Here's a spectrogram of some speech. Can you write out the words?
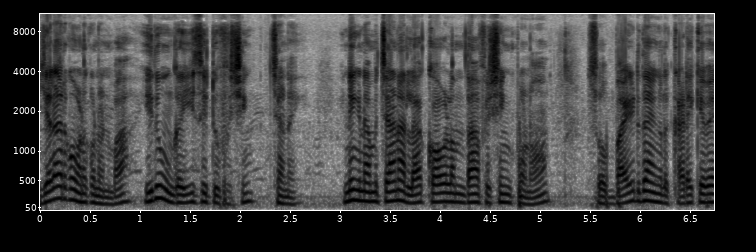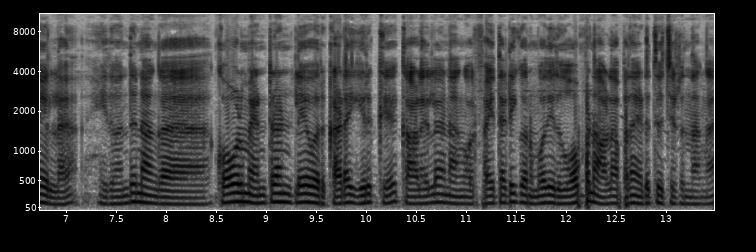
எல்லாருக்கும் வணக்கம் நண்பா. இது உங்கள் ஈஸி டு ஃபிஷிங் சென்னை இன்றைக்கி நம்ம சேனலில் கோவளம் தான் ஃபிஷிங் போனோம். ஸோ பைட் தான் எங்களுக்கு கிடைக்கவே இல்லை. இது வந்து நாங்கள் கோவளம் என்ட்ரன்ட்லேயே ஒரு கடை இருக்குது காலையில் நாங்கள் ஒரு ஃபைவ் தேர்ட்டிக்கு வரும்போது இது ஓப்பன் ஆகல. அப்போ தான் எடுத்து வச்சுருந்தாங்க.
